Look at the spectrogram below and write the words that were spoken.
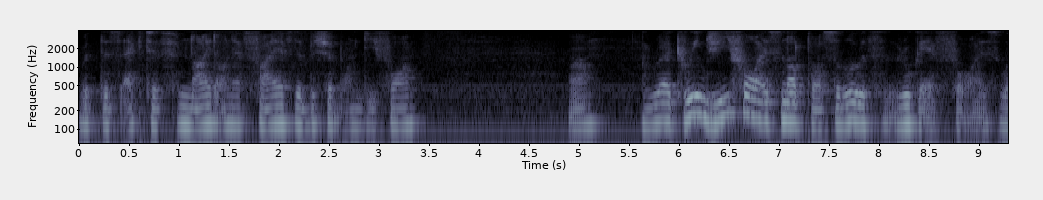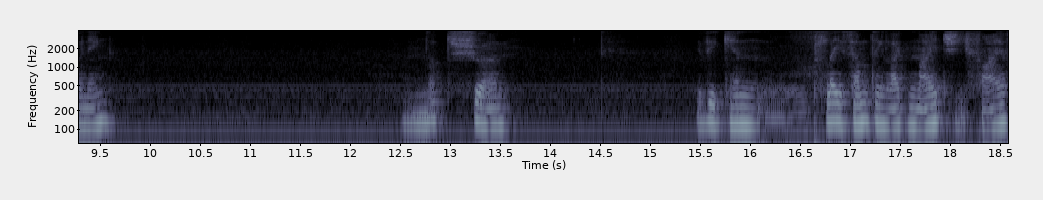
With this active knight on f5, the bishop on d4. Well, queen g4 is not possible with rook f4 is winning. I'm not sure if we can play something like knight g5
